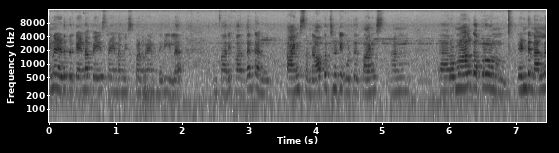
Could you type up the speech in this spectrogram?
என்ன எடுத்திருக்கேன் என்ன பேசுறேன் என்ன மிஸ் பண்ணுறேன்னு தெரியல. Sorry for that and thanks அந்த ஆப்பர்ச்சுனிட்டி கொடுத்து தேங்க்ஸ் அண்ட் uh, ரொம்ப நாளுக்கு அப்புறம் ரெண்டு நல்ல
